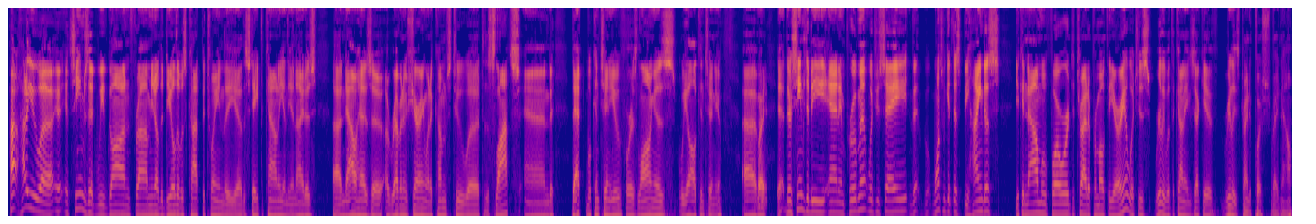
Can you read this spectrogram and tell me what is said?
How, how do you? Uh, it, it seems that we've gone from you know the deal that was cut between the uh, the state, the county, and the Oneidas uh, now has a, a revenue sharing when it comes to uh, to the slots, and that will continue for as long as we all continue. Um, Right. There seems to be an improvement. Would you say that once we get this behind us, you can now move forward to try to promote the area, which is really what the county executive really is trying to push right now.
